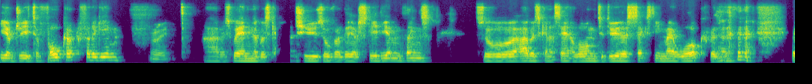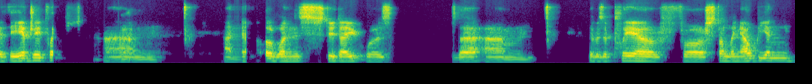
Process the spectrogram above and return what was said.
Airdrie to Falkirk for a game. Right. I was when there was issues over their stadium and things. So I was kind of sent along to do this 16 mile walk with with the Airdrie players. Um, and another one that stood out was that um, there was a player for Stirling Albion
